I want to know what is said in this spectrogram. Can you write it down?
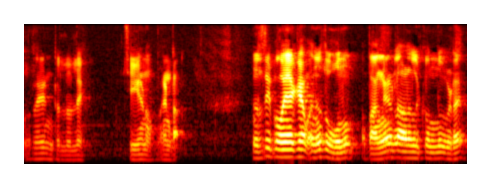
കുറേ ഉണ്ടല്ലോ അല്ലേ? ചെയ്യണോ? വേണ്ട. നിർത്തി പോയേക്കാം എന്ന് തോന്നും. അപ്പോൾ അങ്ങനെയുള്ള ആളുകൾക്കൊന്നും ഇവിടെ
